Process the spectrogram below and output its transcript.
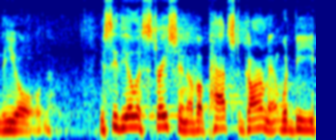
the old. You see, the illustration of a patched garment would be,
